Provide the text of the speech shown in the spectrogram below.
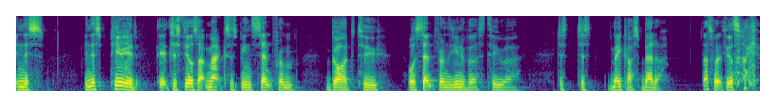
in, this, in this period, it just feels like Max has been sent from God to, or sent from the universe to uh, just, just make us better. That's what it feels like.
